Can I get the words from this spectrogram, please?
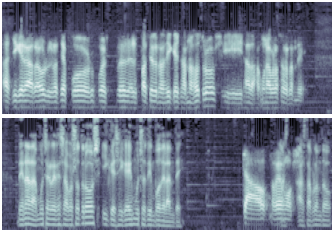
Así que nada, Raúl, gracias por, pues, el espacio que nos dediques a nosotros y nada, un abrazo grande. De nada, muchas gracias a vosotros y que sigáis mucho tiempo delante. Chao, nos vemos. hasta pronto.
